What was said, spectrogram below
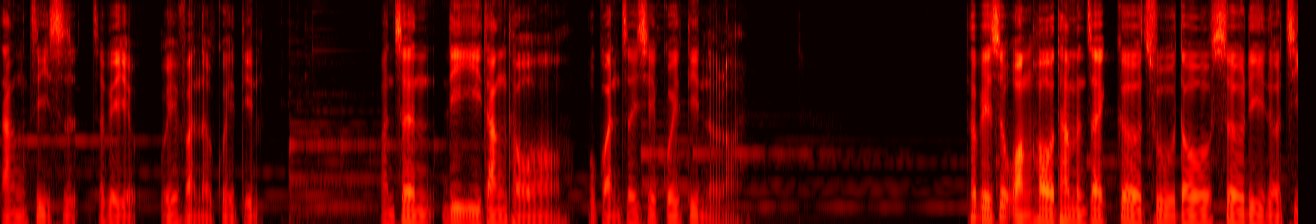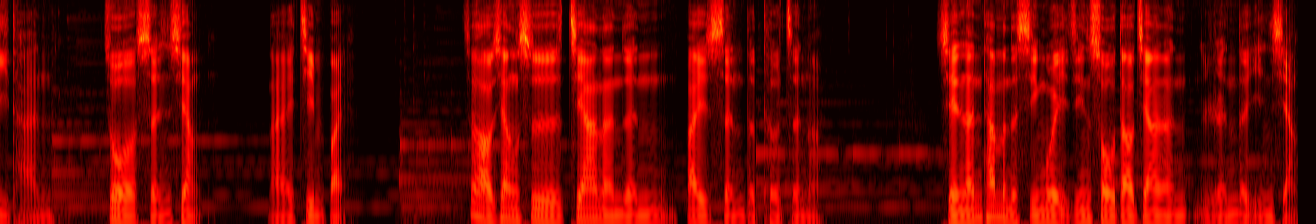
当祭司，这个也违反了规定。反正利益当头哦，不管这些规定了啦。特别是往后，他们在各处都设立了祭坛，做神像来敬拜。这好像是迦南人拜神的特征啊。显然，他们的行为已经受到迦南人的影响。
